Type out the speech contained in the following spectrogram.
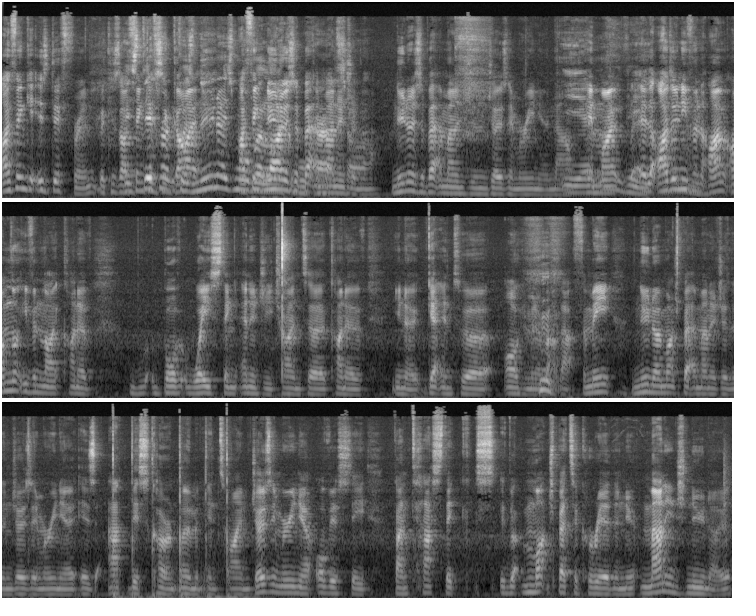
I think it is different because I it's think different it's a guy. Nuno's more I think a Nuno's a better character. manager now. Nuno's a better manager than Jose Mourinho now. Yeah, in my, maybe. I don't even. I'm, I'm not even like kind of bo- wasting energy trying to kind of you know get into a argument about that. For me, Nuno much better manager than Jose Mourinho is at this current moment in time. Jose Mourinho obviously fantastic, much better career than managed Nuno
